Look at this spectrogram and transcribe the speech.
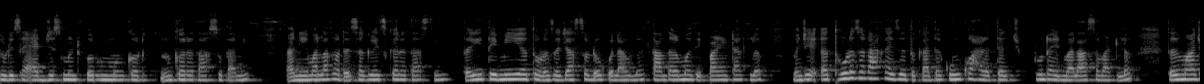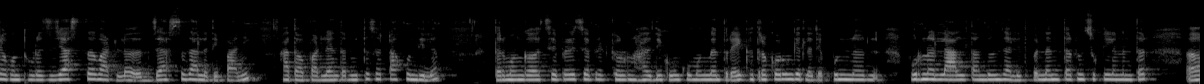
थोडीसं ॲडजस्टमेंट करून मग कर करत असतो आम्ही. आणि मला असं वाटतं सगळेच करत असतील. तरी ते मी थोडंसं जास्त डोकं लावलं तांदळामध्ये पाणी टाकलं. म्हणजे थोडंसं टाकायचं होतं का आता कुंकू हळद त्याला चिपून राहील मला असं वाटलं. तर माझ्याकडून थोडंसं जास्त वाटलं जास्त झालं ते पाणी. हातावर पडल्यानंतर मी तसं टाकून दिलं. तर मग सेपरेट सेपरेट करून हळदी कुंकू मग नंतर एकत्र करून घेतलं. ते पूर्ण पूर्ण लाल तांदूळ झालेत. पण नंतर सुकल्यानंतर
